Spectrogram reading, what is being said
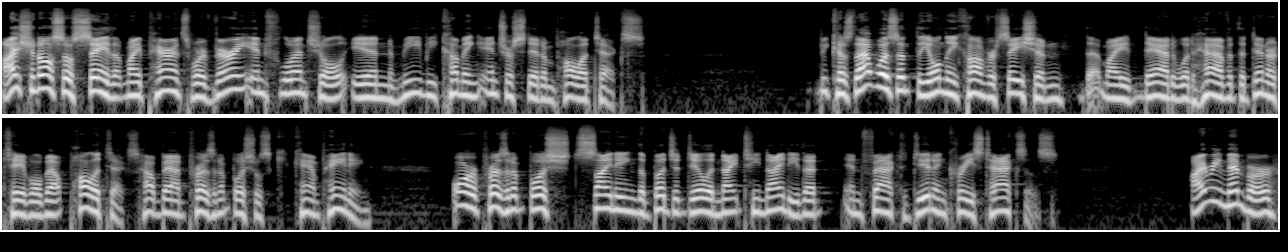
I should also say that my parents were very influential in me becoming interested in politics. Because that wasn't the only conversation that my dad would have at the dinner table about politics, how bad President Bush was campaigning, or President Bush signing the budget deal in 1990 that in fact, did increase taxes. I remember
